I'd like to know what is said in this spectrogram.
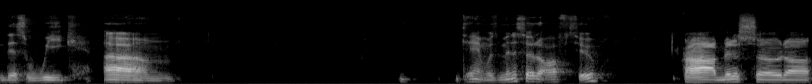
this week. Um, damn, was Minnesota off too? Uh Minnesota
